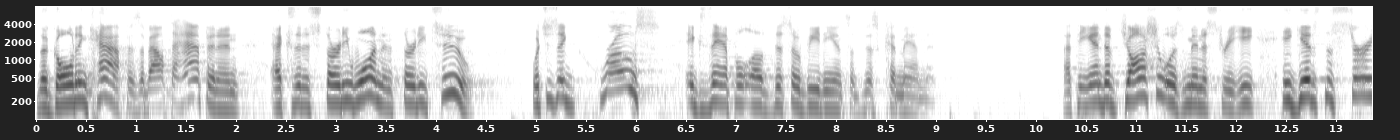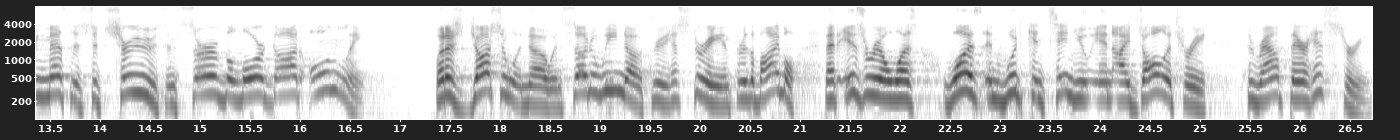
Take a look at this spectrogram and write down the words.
the golden calf is about to happen in Exodus 31 and 32, which is a gross example of disobedience of this commandment. At the end of Joshua's ministry, he, he gives the stirring message to choose and serve the Lord God only. But as Joshua know, and so do we know through history and through the Bible, that Israel was, was and would continue in idolatry throughout their history,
